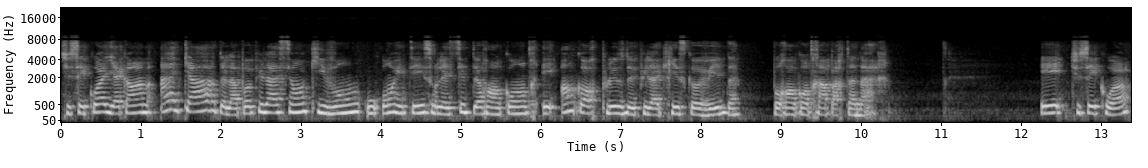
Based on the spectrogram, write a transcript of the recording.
tu sais quoi, il y a quand même un quart de la population qui vont ou ont été sur les sites de rencontres et encore plus depuis la crise COVID pour rencontrer un partenaire. Et tu sais quoi?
